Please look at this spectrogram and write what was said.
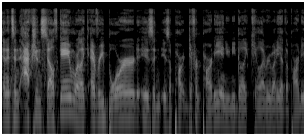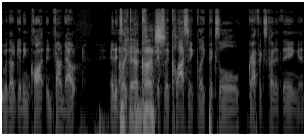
and it's an action stealth game where like every board is an is a part different party, and you need to like kill everybody at the party without getting caught and found out. And it's like a nice. it's a classic like pixel graphics kind of thing, and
